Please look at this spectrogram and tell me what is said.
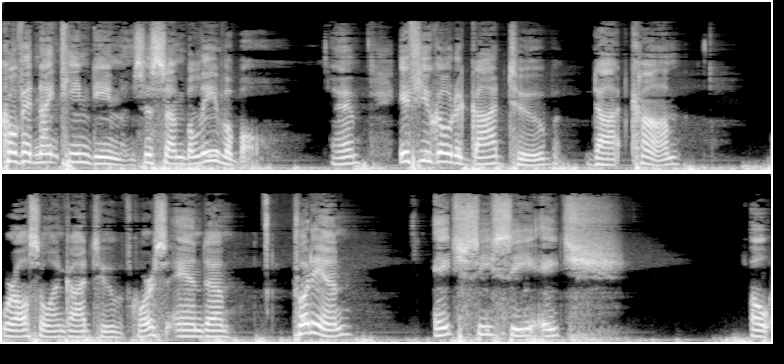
COVID 19 demons. This is unbelievable. Okay? If you go to godtube.com, we're also on GodTube, of course, and um, put in HCCH OH.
